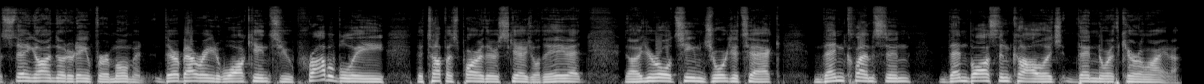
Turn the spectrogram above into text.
staying on Notre Dame for a moment, they're about ready to walk into probably the toughest part of their schedule. They had uh, your old team, Georgia Tech, then Clemson, then Boston College, then North Carolina.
